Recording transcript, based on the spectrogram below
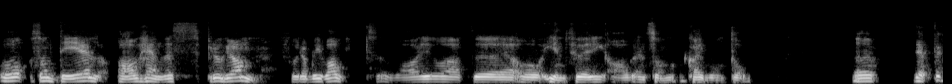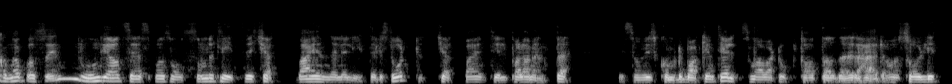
Og som del av hennes program for å bli valgt, var jo at, eh, og innføring av en sånn karbontoll. Eh, dette kan nok også i noen grad ses på sånn som et lite kjøttbein, eller lite eller stort, kjøttbein til parlamentet. Som vi kommer tilbake til, som har vært opptatt av det her. Og så litt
